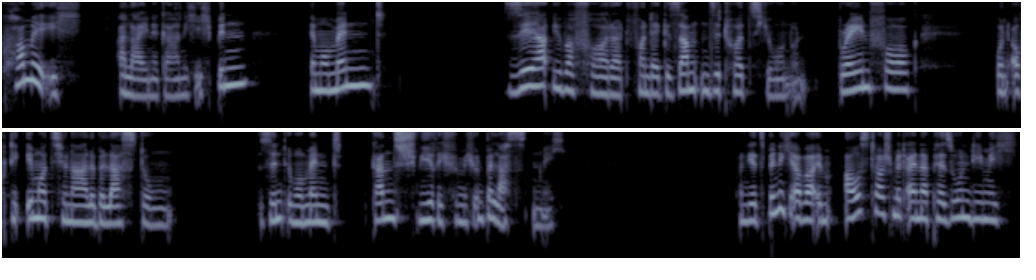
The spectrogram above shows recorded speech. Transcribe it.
komme ich alleine gar nicht. Ich bin im Moment sehr überfordert von der gesamten Situation und Brain Fog und auch die emotionale Belastung sind im Moment ganz schwierig für mich und belasten mich. Und jetzt bin ich aber im Austausch mit einer Person, die mich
